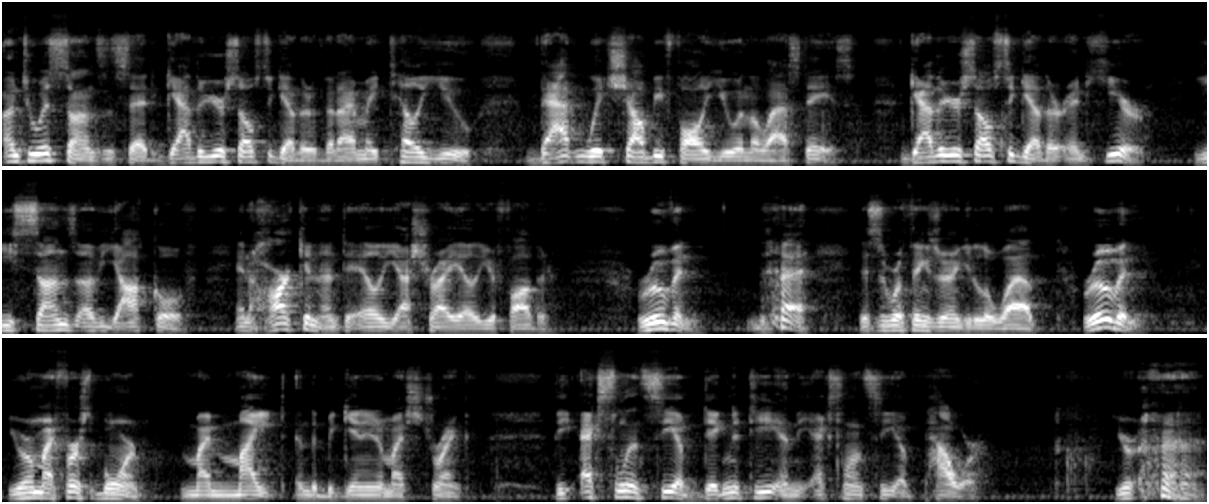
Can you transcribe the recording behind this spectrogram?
unto his sons and said, Gather yourselves together, that I may tell you that which shall befall you in the last days. Gather yourselves together and hear, ye sons of Yaakov, and hearken unto El Yashrael your father. Reuben, this is where things are going to get a little wild. Reuben, you are my firstborn, my might, and the beginning of my strength, the excellency of dignity and the excellency of power. You're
